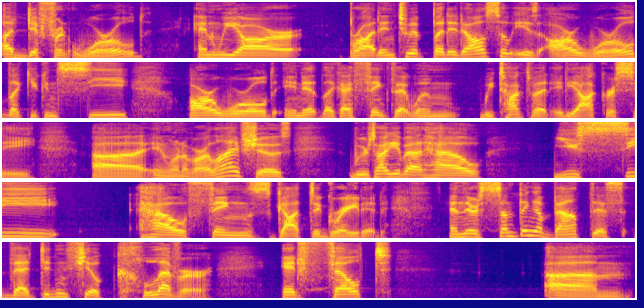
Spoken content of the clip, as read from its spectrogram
a different world and we are brought into it, but it also is our world. Like you can see our world in it. Like I think that when we talked about idiocracy uh, in one of our live shows, we were talking about how you see how things got degraded. And there's something about this that didn't feel clever. It felt um,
